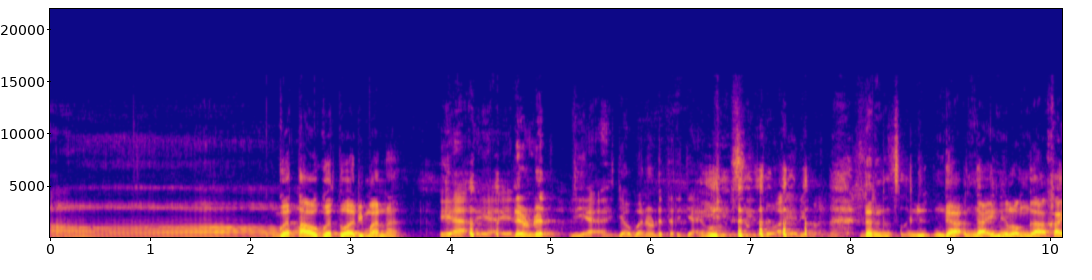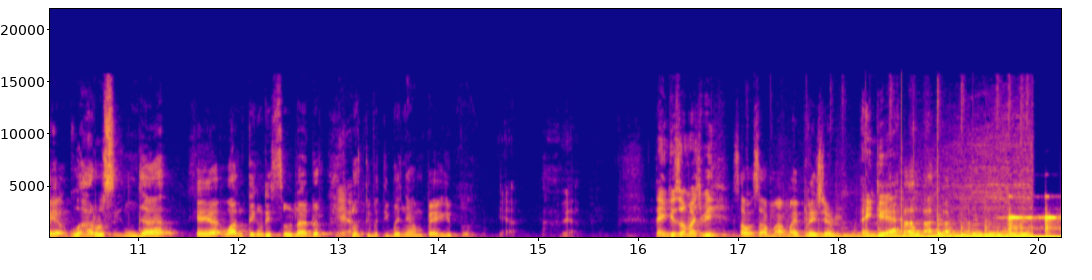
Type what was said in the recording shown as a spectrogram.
Oh. Gue tahu gue tua di mana. Iya, iya, iya. Dan udah, ya jawabannya udah terjawab sih itu ya di mana. Dan nggak nggak ini loh, nggak kayak gue harus nggak kayak one thing leads to another. Iya. Lo tiba-tiba nyampe gitu. Ya, ya. Thank you so much, Bi. Sama-sama my pleasure. Thank you ya.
